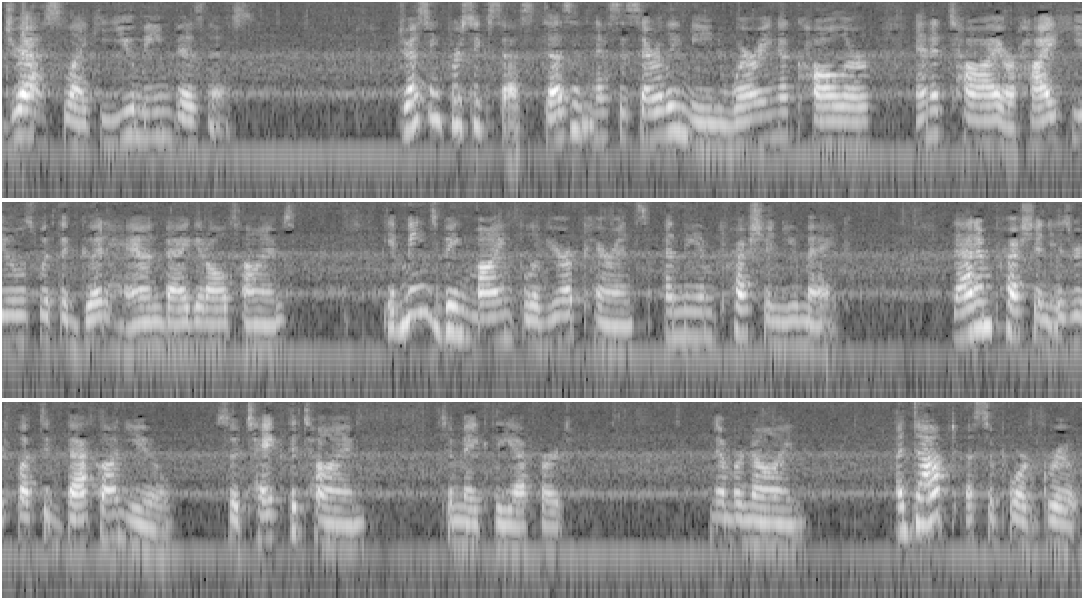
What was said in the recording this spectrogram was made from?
Dress like you mean business. Dressing for success doesn't necessarily mean wearing a collar and a tie or high heels with a good handbag at all times. It means being mindful of your appearance and the impression you make. That impression is reflected back on you, so take the time to make the effort. Number nine, Adopt a support group.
